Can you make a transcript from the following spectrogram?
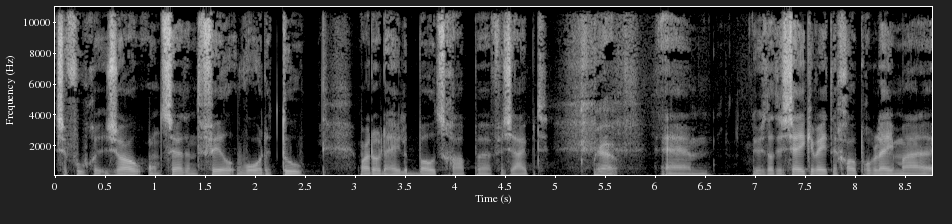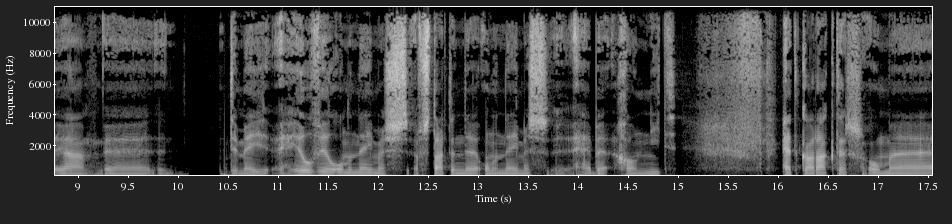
Ze voegen zo ontzettend veel woorden toe, waardoor de hele boodschap eh, verzuipt. Ja, Ehm, dus dat is zeker weten een groot probleem. Maar ja, de heel veel ondernemers, of startende ondernemers, hebben gewoon niet het karakter om, eh,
